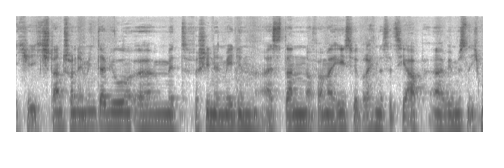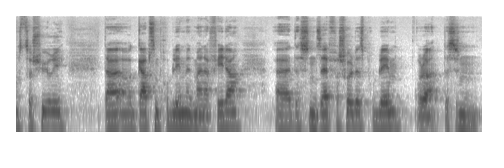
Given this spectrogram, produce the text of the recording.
ich, ich, stand schon im Interview äh, mit verschiedenen Medien, als dann auf einmal hieß, wir brechen das jetzt hier ab. Äh, wir müssen, ich muss zur Jury. Da gab es ein Problem mit meiner Feder. Äh, das ist ein selbstverschuldetes Problem oder das ist, ein,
